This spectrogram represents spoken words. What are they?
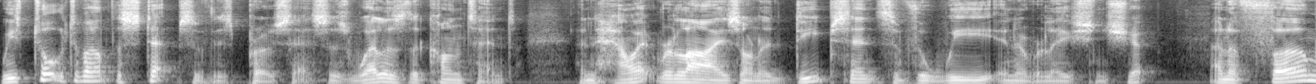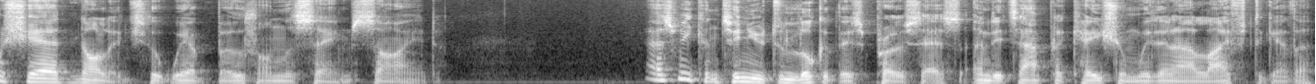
We've talked about the steps of this process as well as the content and how it relies on a deep sense of the we in a relationship and a firm shared knowledge that we're both on the same side. As we continue to look at this process and its application within our life together,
